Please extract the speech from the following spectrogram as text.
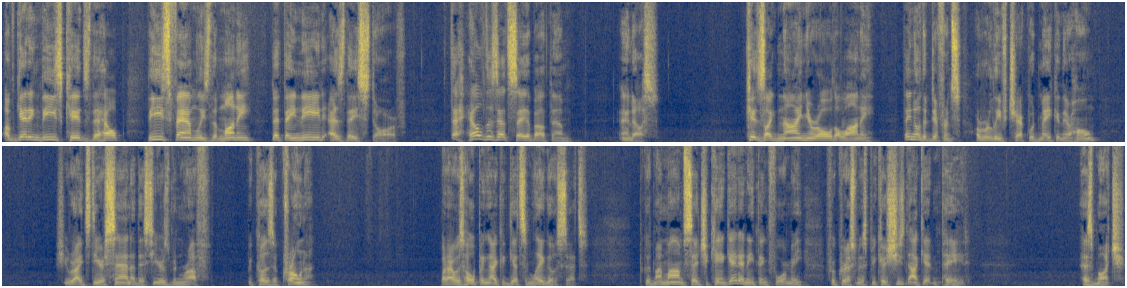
of getting these kids the help, these families the money that they need as they starve. What the hell does that say about them and us? Kids like nine year old Alani, they know the difference a relief check would make in their home. She writes Dear Santa, this year's been rough because of Krona. But I was hoping I could get some Lego sets because my mom said she can't get anything for me for Christmas because she's not getting paid as much,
